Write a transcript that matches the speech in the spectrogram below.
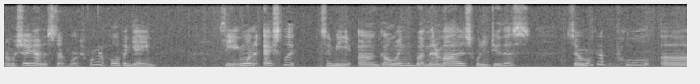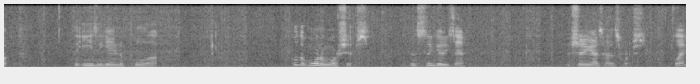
I'm to show you how this stuff works. We're to pull up a game. See, you want XSplit to be uh, going but minimized when you do this. So we're to pull up the easy game to pull up. Pull up World of Warships. This is a good example. I'll show you guys how this works. Play.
